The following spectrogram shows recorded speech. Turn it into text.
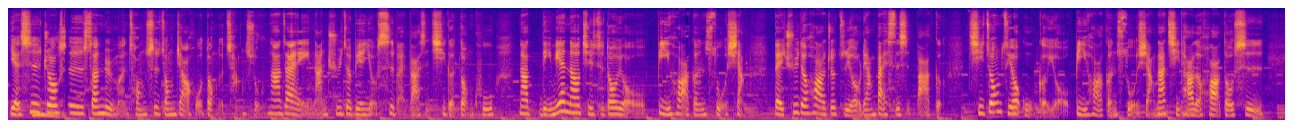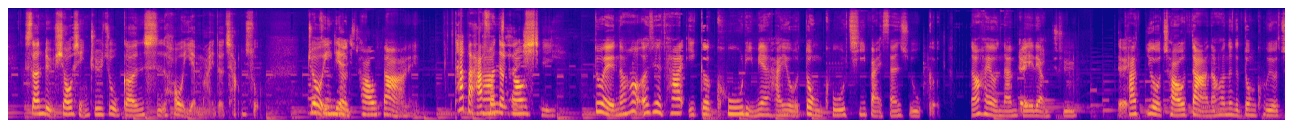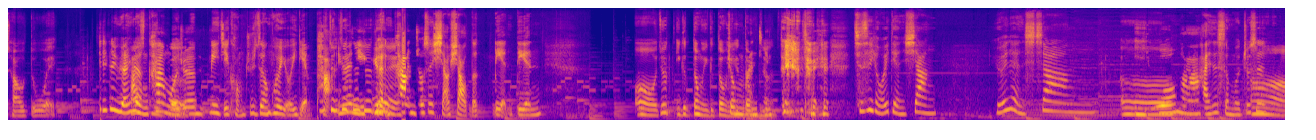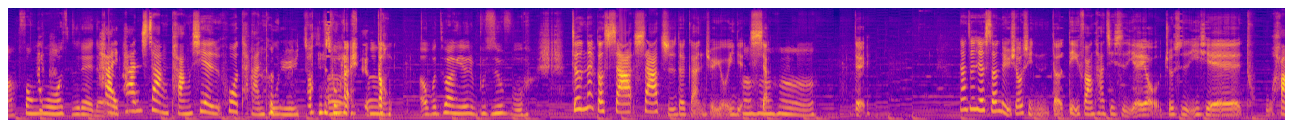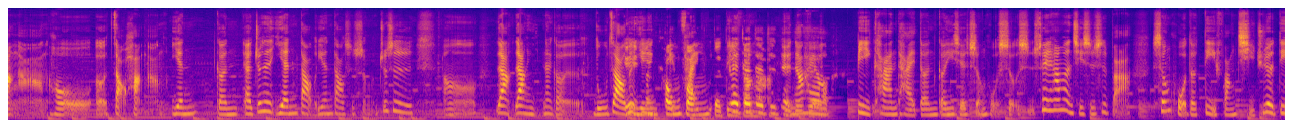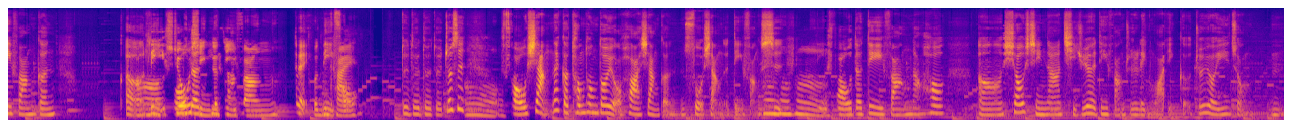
也是，就是僧侣们从事宗教活动的场所。嗯、那在南区这边有四百八十七个洞窟，那里面呢，其实都有壁画跟塑像。北区的话就只有两百四十八个，其中只有五个有壁画跟塑像，那其他的话都是僧侣修行、居住跟死后掩埋的场所。就有一点超大哎、欸，他把它分得很细。对，然后而且它一个窟里面还有洞窟七百三十五个，然后还有南北两区，对，它又超大，然后那个洞窟又超多哎。其实远远看，我觉得密集恐惧症会有一点怕，因为你远看就是小小的点点，哦，就一个洞一个洞一个洞，对 对，其实有一点像，有一点像。蚁窝吗？还是什么？就是蜂窝之类的。海滩上螃蟹或弹涂鱼钻出来的洞。哦，我突然有点不舒服，就是那个沙沙质的感觉有一点像。对。那这些僧侣修行的地方，它其实也有，就是一些土巷啊，然后呃灶夯啊，烟。跟呃，就是烟道，烟道是什么？就是呃，让让那个炉灶的烟通风的地方，啊。对对对对对。然后还有壁龛、台灯跟一些生活设施，所以他们其实是把生活的地方、起居的地方跟呃礼修行的地方对分开。对对对对，就是佛像、哦、那个通通都有画像跟塑像的地方是礼佛的地方，然后嗯、呃、修行啊起居的地方就是另外一个，就有一种嗯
